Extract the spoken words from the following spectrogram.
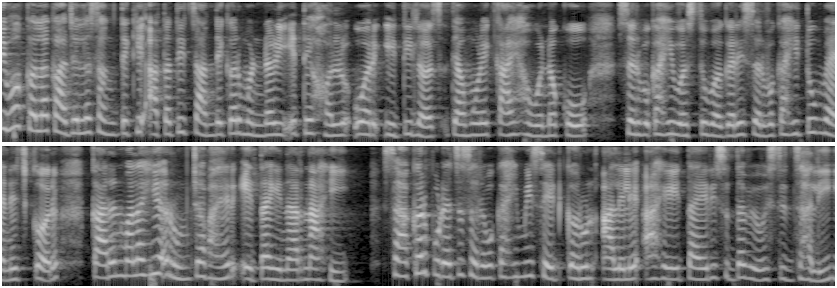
तेव्हा कला काजलला सांगते की आता ती चांदेकर मंडळी येथे हॉलवर येतीलच. त्यामुळे काय हवं नको. सर्व काही वस्तू वगैरे सर्व काही तू मॅनेज कर. कारण मला ही रूमच्या बाहेर येता येणार नाही. साखरपुड्याचं सर्व काही मी सेट करून आलेले आहे. तयारीसुद्धा व्यवस्थित झाली.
